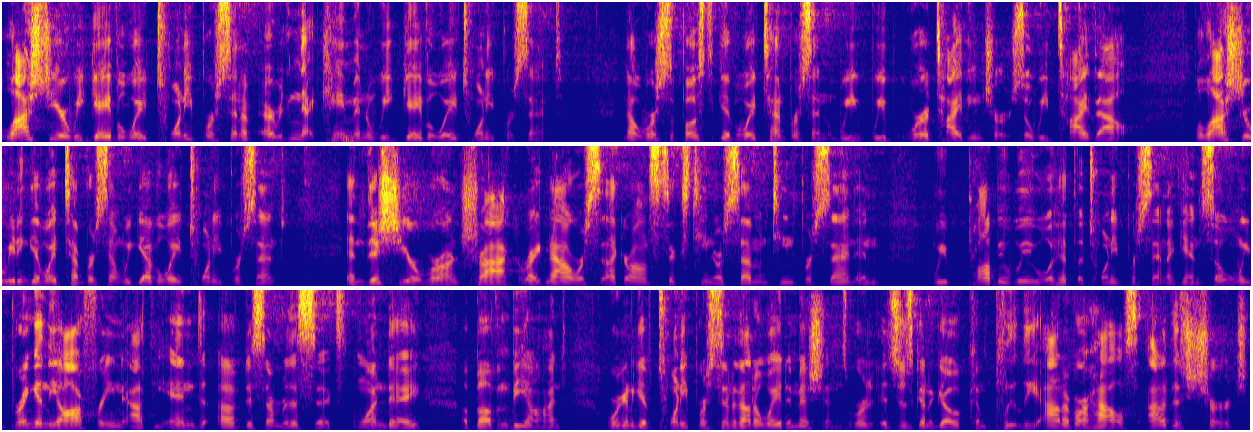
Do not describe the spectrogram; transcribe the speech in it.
Last year we gave away 20% of everything that came in. We gave away 20%. Now, we're supposed to give away 10%. We, we, we're a tithing church, so we tithe out. But last year, we didn't give away 10%, we gave away 20%. And this year, we're on track. Right now, we're like around 16 or 17%, and we probably will hit the 20% again. So when we bring in the offering at the end of December the 6th, one day, above and beyond, we're going to give 20% of that away to missions. We're, it's just going to go completely out of our house, out of this church.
